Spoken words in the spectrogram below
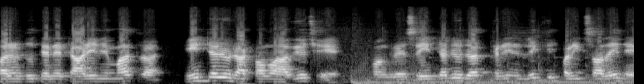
પરંતુ તેને ટાળીને માત્ર ઇન્ટરવ્યુ રાખવામાં આવ્યું છે. કોંગ્રેસે ઇન્ટરવ્યુ રદ કરીને લેખિત પરીક્ષા લઈને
